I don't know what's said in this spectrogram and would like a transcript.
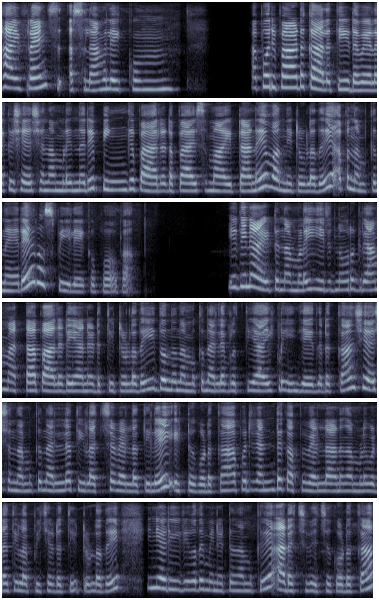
ഹായ് ഫ്രണ്ട്സ് അസ്സാം വലൈക്കും അപ്പോൾ ഒരുപാട് കാലത്തെ ഇടവേളയ്ക്ക് ശേഷം നമ്മൾ ഇന്നൊരു പിങ്ക് പാലട പായസമായിട്ടാണ് വന്നിട്ടുള്ളത്. അപ്പോൾ നമുക്ക് നേരെ റെസിപ്പിയിലേക്ക് പോകാം. ഇതിനായിട്ട് നമ്മൾ ഇരുന്നൂറ് ഗ്രാം മട്ട പാലടയാണ് എടുത്തിട്ടുള്ളത്. ഇതൊന്ന് നമുക്ക് നല്ല വൃത്തിയായി ക്ലീൻ ചെയ്തെടുക്കാം. ശേഷം നമുക്ക് നല്ല തിളച്ച വെള്ളത്തിൽ ഇട്ട് കൊടുക്കാം. അപ്പോൾ ഒരു രണ്ട് കപ്പ് വെള്ളമാണ് നമ്മളിവിടെ തിളപ്പിച്ചെടുത്തിട്ടുള്ളത്. ഇനി ഒരു ഇരുപത് മിനിറ്റ് നമുക്ക് അടച്ചു വെച്ച് കൊടുക്കാം.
